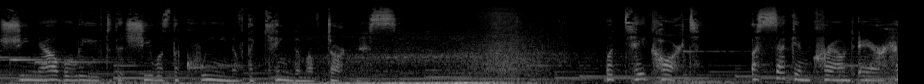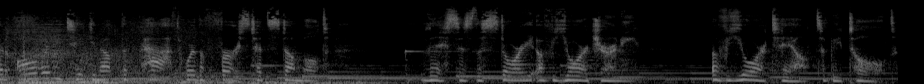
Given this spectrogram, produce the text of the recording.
She now believed that she was the queen of the Kingdom of Darkness. But take heart. A second crowned heir had already taken up the path where the first had stumbled. This is the story of your journey, of your tale to be told.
